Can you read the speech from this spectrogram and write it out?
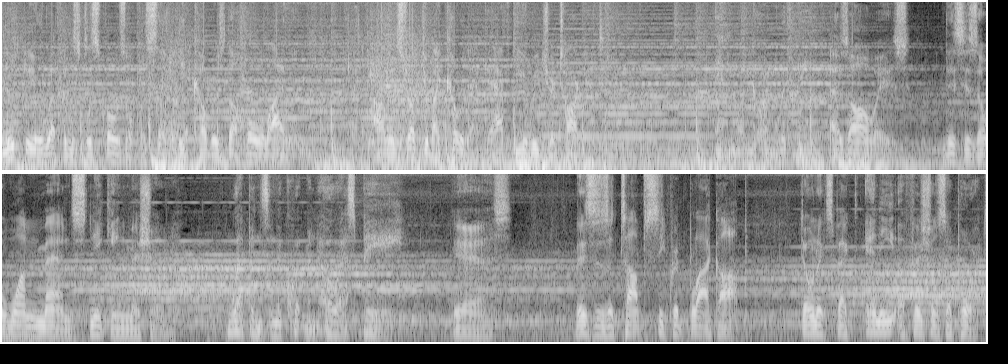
The nuclear weapons disposal facility covers the whole island. I'll instruct you by codec after you reach your target. Anyone going with me? As always, this is a one-man sneaking mission. Weapons and equipment OSP. Yes. This is a top-secret black op. Don't expect any official support.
